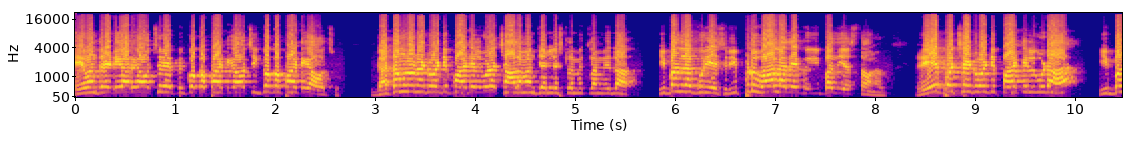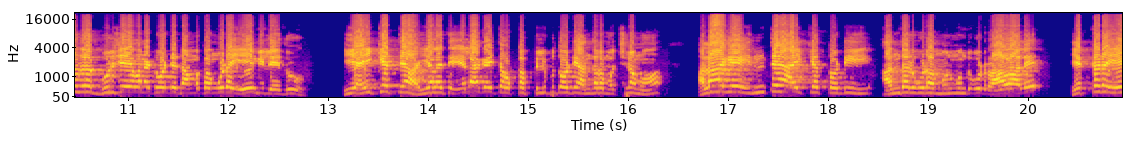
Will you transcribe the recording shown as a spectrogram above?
రేవంత్ రెడ్డి గారు కావచ్చు రేపు ఇంకొక పార్టీ కావచ్చు ఇంకొక పార్టీ కావచ్చు. గతంలో ఉన్నటువంటి పార్టీలు కూడా చాలా మంది జర్నలిస్టుల మిత్రుల మీద ఇబ్బందులకు గురి చేశారు. ఇప్పుడు వాళ్ళు అదే ఇబ్బంది చేస్తా ఉన్నారు. రేపు వచ్చినటువంటి పార్టీలు కూడా ఇబ్బందులకు గురి చేయమన్నటువంటి నమ్మకం కూడా ఏమీ లేదు. ఈ ఐక్యత ఇలాగైతే ఎలాగైతే ఒక్క పిలుపుతోటి అందరం వచ్చినామో అలాగే ఇంతే ఐక్యతతోటి అందరు కూడా మున్ముందు కూడా రావాలి. ఎక్కడ ఏ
